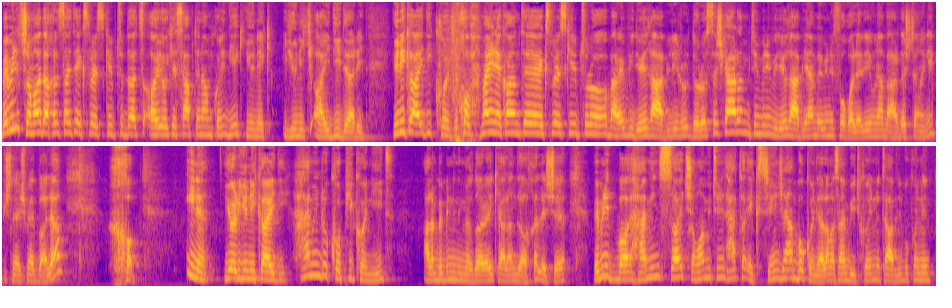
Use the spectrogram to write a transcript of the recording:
ببینید شما داخل سایت expresscrypto.io که ثبت نام کنید یک unique unique ID دارید. unique ID کجا؟ خب من این account ExpressCrypto رو برای ویدیوی قبلی رو درستش کردم. می‌تونید برید ویدیو قبلی هم ببینید. فوق العاده اونم برداشت دامنی پیشنهادش میاد بالا. خب اینه. your unique ID همین رو کپی کنید. الان ببینید مقدارهایی که الان داخلشه. ببینید با همین سایت شما می‌تونید حتی exchange هم بکنید. الان مثلا بیت کوین رو تبدیل بکنید.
